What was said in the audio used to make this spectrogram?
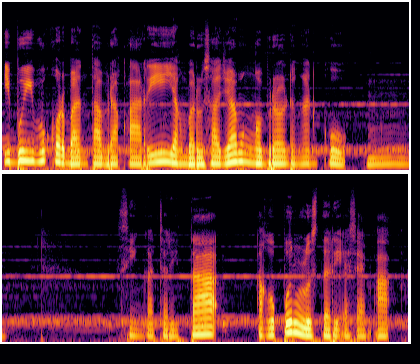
ibu-ibu korban tabrak lari yang baru saja mengobrol denganku. Hmm. Singkat cerita, aku pun lulus dari SMA.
